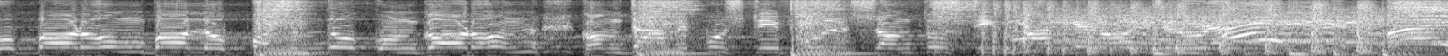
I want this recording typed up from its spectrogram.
দেখো বরং বলো পছন্দ কোন গরম? কম দামে পুষ্টি ফুল সন্তুষ্টি মাকে বাই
